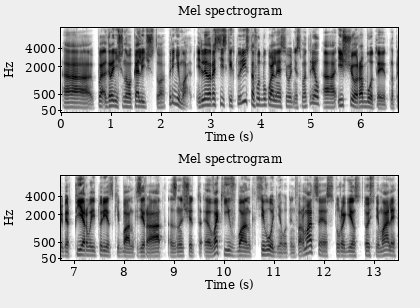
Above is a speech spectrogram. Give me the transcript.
по- ограниченного количества принимают. И для российских туристов, вот буквально я сегодня смотрел, а, еще работает, например, первый турецкий банк Зираат, значит, э, Вакиф банк. Сегодня вот информация с турагентств, кто снимали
